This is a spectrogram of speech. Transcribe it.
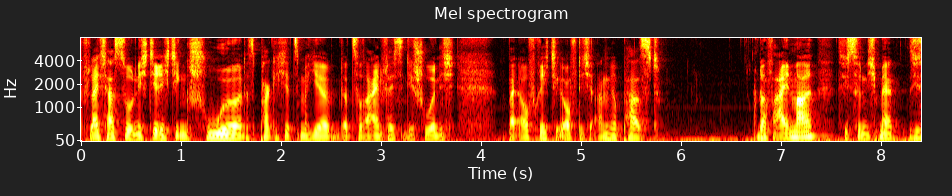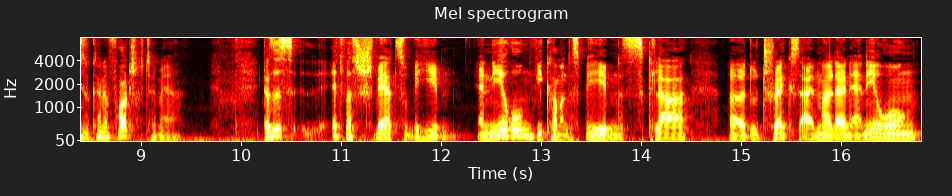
Vielleicht hast du nicht die richtigen Schuhe. Das packe ich jetzt mal hier dazu rein. Vielleicht sind die Schuhe nicht bei, auf richtig auf dich angepasst. Und auf einmal siehst du nicht mehr, siehst du keine Fortschritte mehr. Das ist etwas schwer zu beheben. Ernährung, wie kann man das beheben? Das ist klar. Äh, du trackst einmal deine Ernährung,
